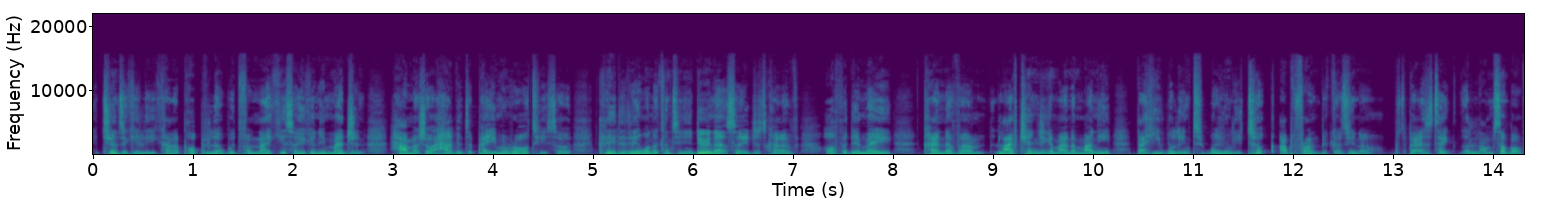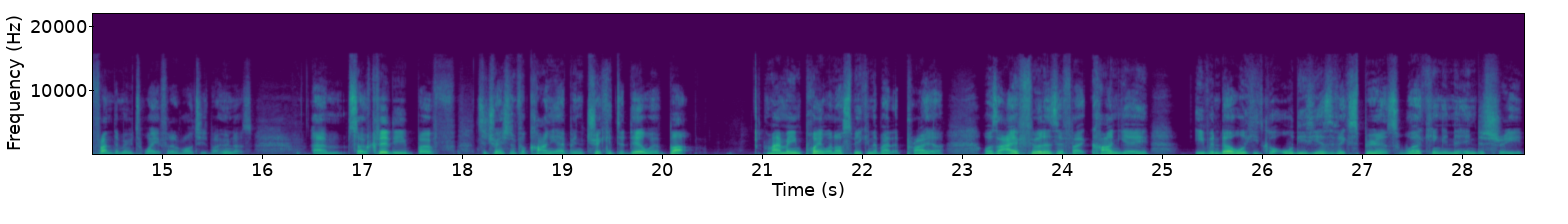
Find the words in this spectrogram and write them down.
intrinsically kind of popular with for Nike. So you can imagine how much they were having to pay him a royalty. So clearly they didn't want to continue doing that. So they just kind of offered him a kind of um, life-changing amount of money that he willing to willingly took up front because you know it's better to take a lump sum up front than maybe to wait for the royalties, but who knows? Um, so clearly both situations for Kanye have been tricky to deal with, but my main point when I was speaking about it prior was I feel as if like Kanye even though he's got all these years of experience working in the industry,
